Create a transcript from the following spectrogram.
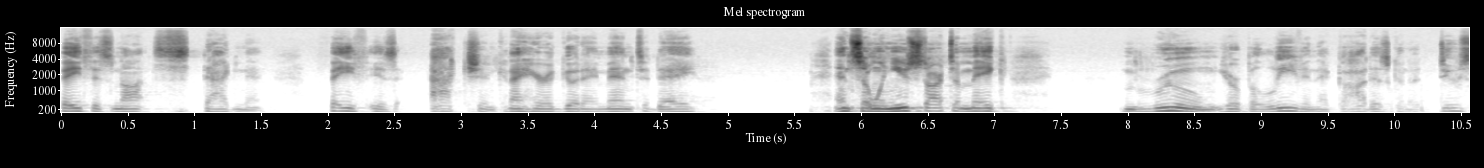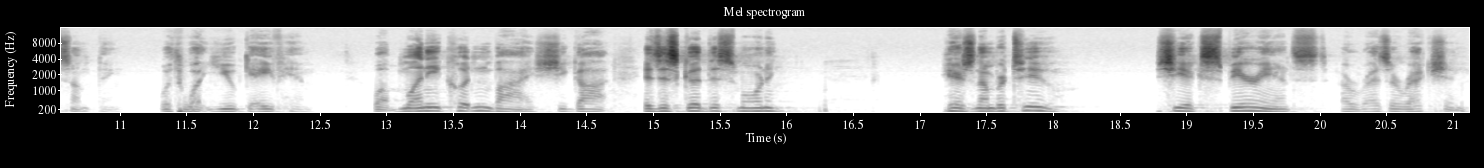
faith is not stagnant. Faith is action. Can I hear a good amen today? And so when you start to make room, you're believing that God is going to do something with what you gave him. What money couldn't buy, she got. Is this good this morning? Here's number two she experienced a resurrection.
